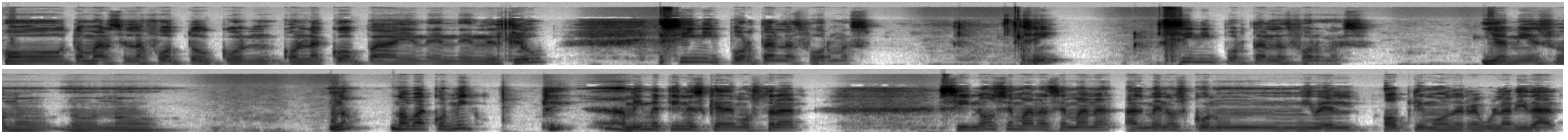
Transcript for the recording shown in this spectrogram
o tomarse la foto con, la copa en, el club, sin importar las formas, ¿sí? Sin importar las formas. Y a mí eso no, no, no, no, no va conmigo, ¿sí? A mí me tienes que demostrar, si no semana a semana, al menos con un nivel óptimo de regularidad,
